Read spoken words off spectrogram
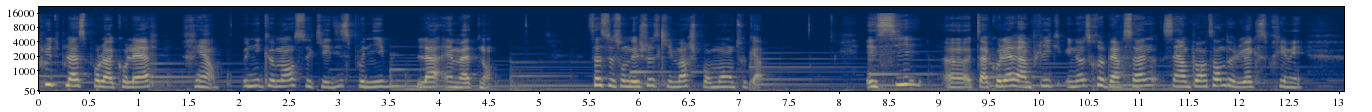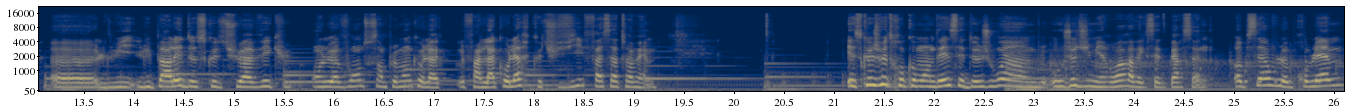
plus de place pour la colère, rien. Uniquement ce qui est disponible là et maintenant. Ça, ce sont des choses qui marchent pour moi en tout cas. Et si euh, ta colère implique une autre personne, c'est important de lui exprimer. Euh, lui, parler de ce que tu as vécu, en lui avouant tout simplement que la, enfin, la colère que tu vis face à toi-même. Et ce que je vais te recommander, c'est de jouer au jeu du miroir avec cette personne. Observe le problème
